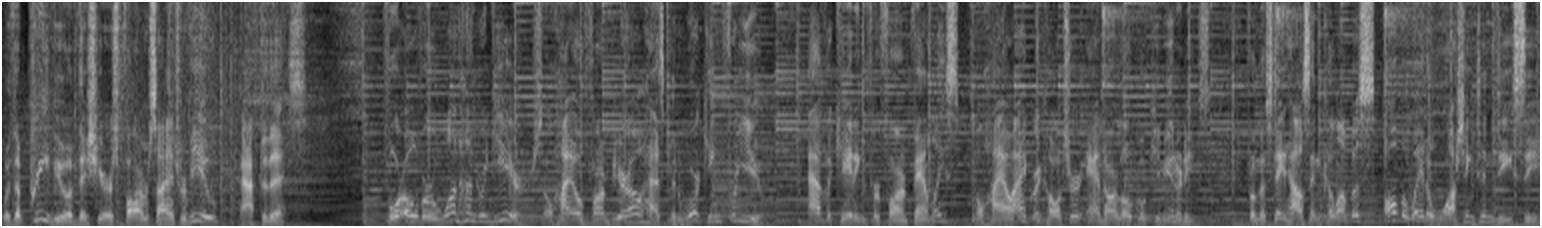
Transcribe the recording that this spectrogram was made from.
with a preview of this year's Farm Science Review after this. For over 100 years, Ohio Farm Bureau has been working for you, advocating for farm families, Ohio agriculture, and our local communities. From the State House in Columbus all the way to Washington, D.C.,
